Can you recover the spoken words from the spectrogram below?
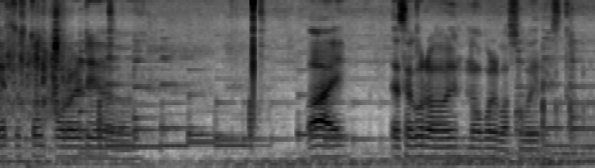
Esto es todo por el día. Bye. De seguro hoy no vuelvo a subir esto.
